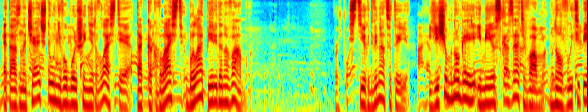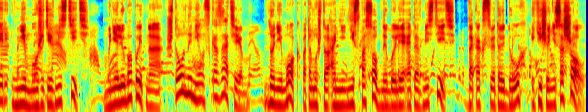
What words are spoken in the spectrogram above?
Это означает, что у него больше нет власти, так как власть была передана вам. Стих 12. «Еще многое имею сказать вам, но вы теперь не можете вместить. Мне любопытно, что он имел сказать им, но не мог, потому что они не способны были это вместить, так как Святой Дух еще не сошел.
